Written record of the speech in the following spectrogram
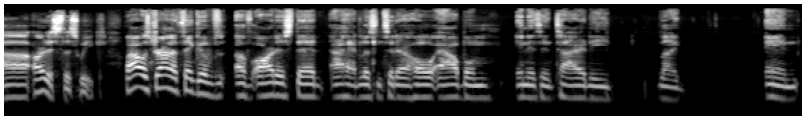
uh, artist this week? Well, I was trying to think of of artists that I had listened to their whole album in its entirety, like, and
